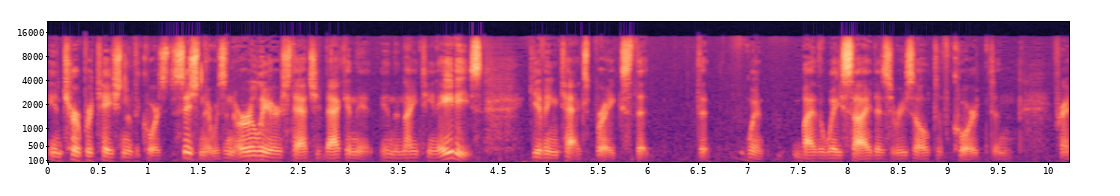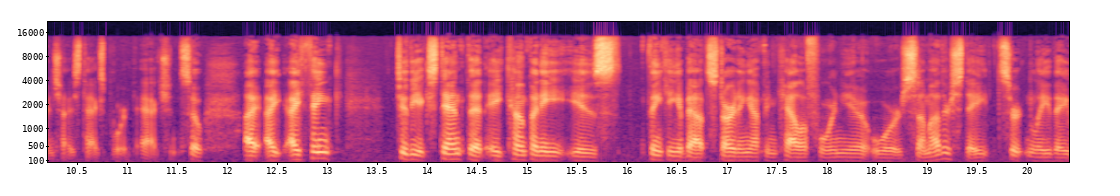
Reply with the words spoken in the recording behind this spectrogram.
interpretation of the court's decision. There was an earlier statute back in the, in the 1980s giving tax breaks that, that went by the wayside as a result of court and franchise tax board action. So I, I, I think to the extent that a company is thinking about starting up in California or some other state, certainly they,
